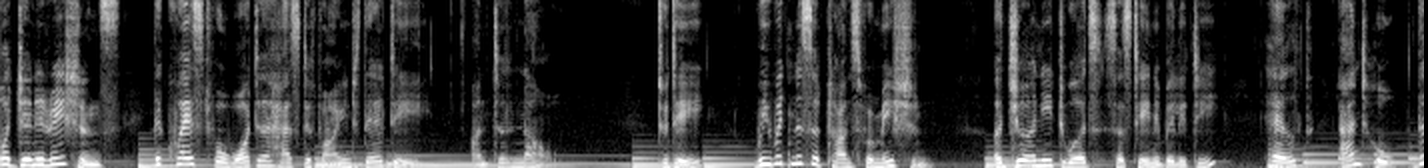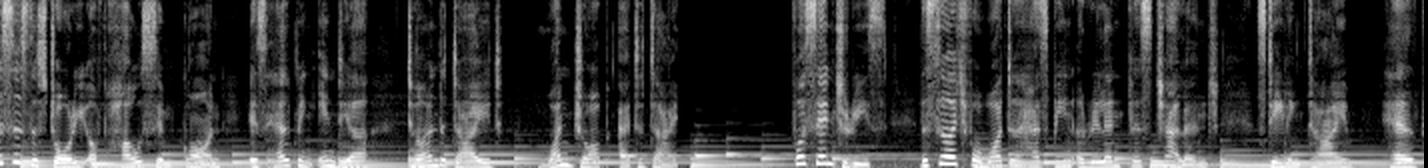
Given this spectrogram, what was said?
For generations, the quest for water has defined their day until now. Today, we witness a transformation, a journey towards sustainability, health, and hope. This is the story of how CIMCON is helping India turn the tide one drop at a time. For centuries, the search for water has been a relentless challenge, stealing time, health,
